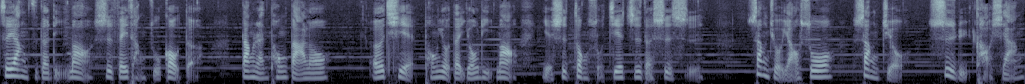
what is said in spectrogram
这样子的礼貌是非常足够的，当然通达喽。而且朋友的有礼貌也是众所皆知的事实。上九爻说：“上九，仕履考祥，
